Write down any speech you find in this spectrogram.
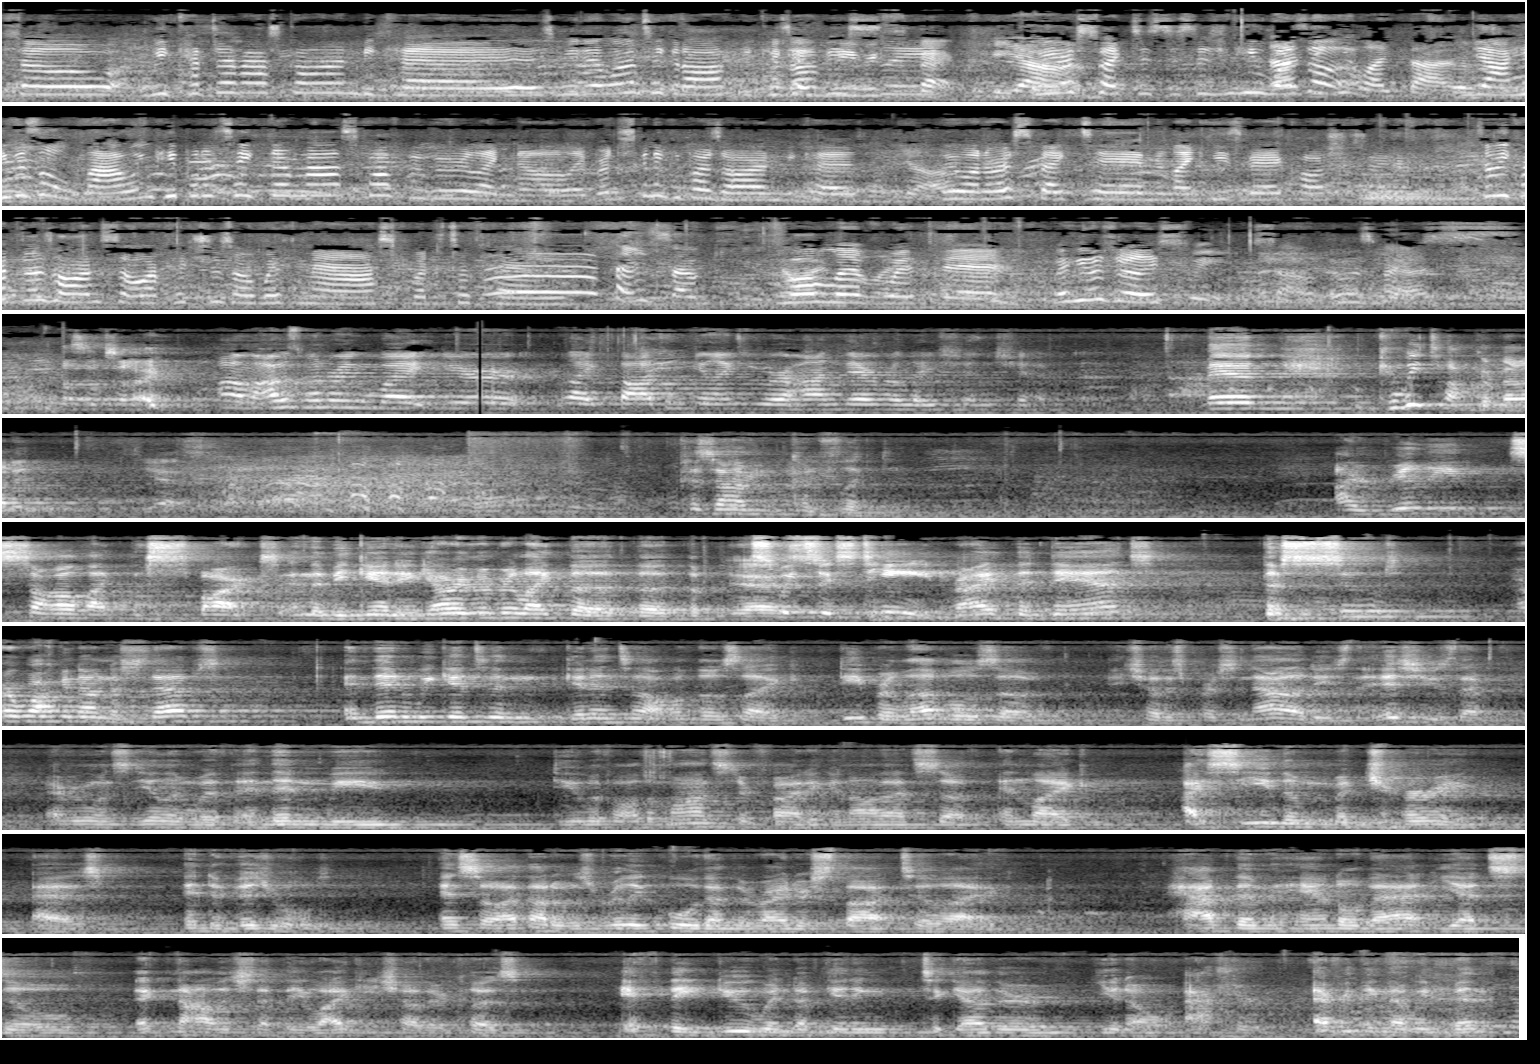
So we kept our mask on because we didn't want to take it off because, Because we obviously respect people. Yeah. we respect his decision. He And I was think a- he liked that. Yeah, he was allowing people to take their mask off, but we were like, no, like we're just gonna keep ours on because Yeah. we want to respect him and like he's very cautious. So we kept ours on, so our pictures are with mask, but it's okay. That's so cute. We'll live with it. But he was really sweet, so it was nice. I'm. Um, I was wondering what your like thoughts and feelings were on their relationship. Man, can we talk about it? Yes. Because I'm conflicted. I really saw like the sparks in the beginning. Y'all remember like the the, the Yes. Sweet 16, right? The dance, the suit, her walking down the steps, and then we get to get into all of those like deeper levels of each other's personalities, the issues that everyone's dealing with, and then we deal with all the monster fighting and all that stuff. And like I see them maturing as individuals. And so I thought it was really cool that the writers thought to like have them handle that yet still acknowledge that they like each other because if they do end up getting together, you know, after everything that we've been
